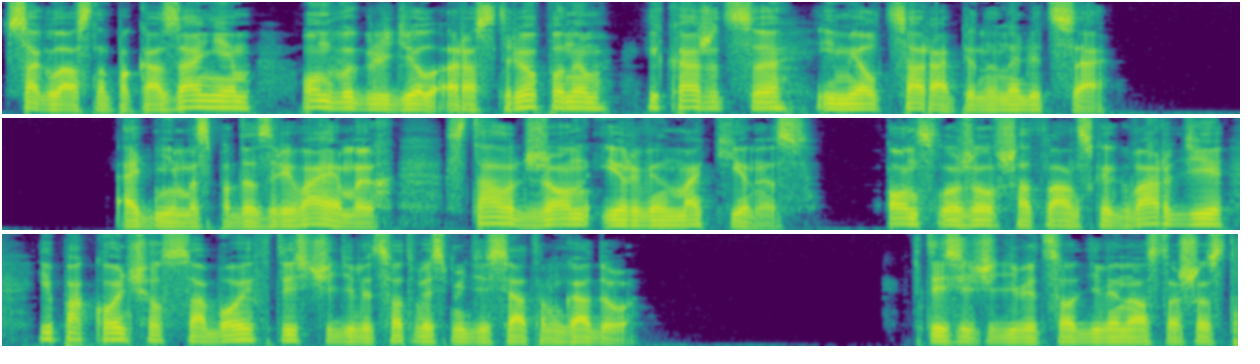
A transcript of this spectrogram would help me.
Согласно показаниям, он выглядел растрепанным и, кажется, имел царапины на лице. Одним из подозреваемых стал Джон Ирвин Маккинес. Он служил в шотландской гвардии и покончил с собой в 1980 году. В 1996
